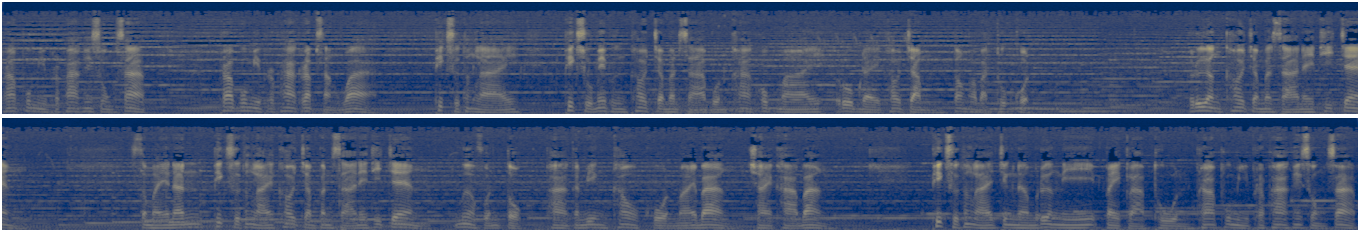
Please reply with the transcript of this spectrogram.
พระผู้มีพระภาคให้ทรงทราบพพระผู้มีพระภาครับสั่งว่า ภิกษุทั้งหลาย ภิกษุไม่พึงเข้าจำพรรษาบนค่าคบไม้ รูปใดเข้าจำต้องอบัตทุกกฎ เรื่องเข้าจำพรรษาในที่แจ้ง สมัยนั้นภิกษุทั้งหลายเข้าจำพรรษาในที่แจ้ง เมื่อฝนตกพากันวิ่งเข้าโคนไม้บ้าง ชายคาบ้าง ภิกษุทั้งหลายจึงนำเรื่องนี้ไปกราบทูลพระผู้มีพระภาคให้ทรงทราบพ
